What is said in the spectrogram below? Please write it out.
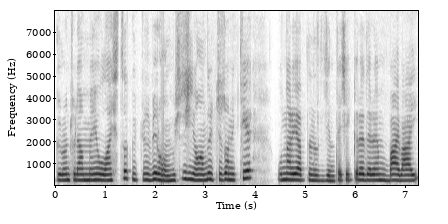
görüntülenmeye ulaştık. 301 olmuştu. Şu anda 312. Bunları yaptığınız için teşekkür ederim. Bay bay.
